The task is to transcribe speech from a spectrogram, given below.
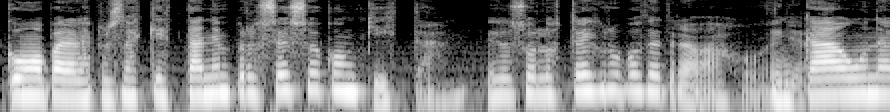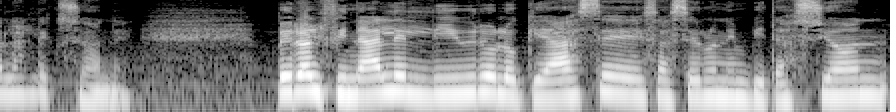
como para las personas que están en proceso de conquista. Esos son los tres grupos de trabajo en cada una de las lecciones. Pero al final el libro lo que hace es hacer una invitación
